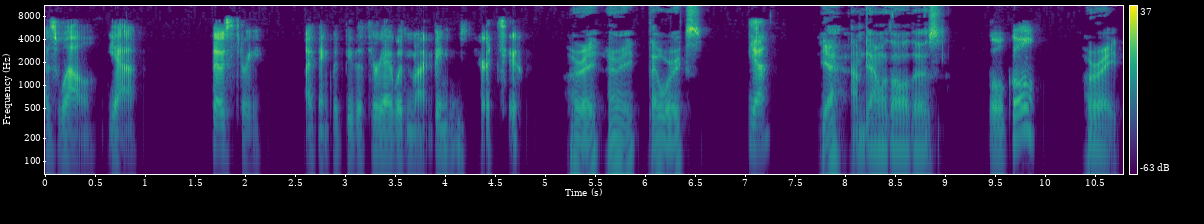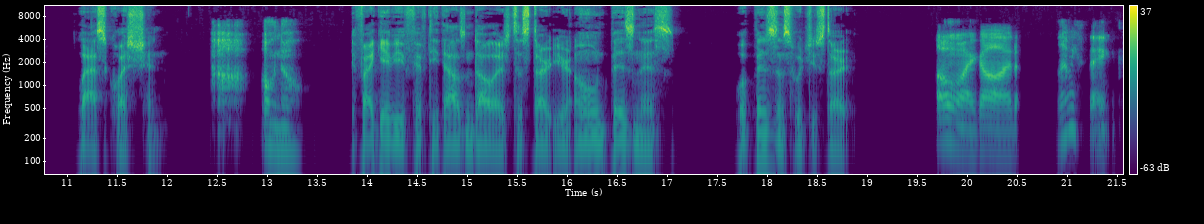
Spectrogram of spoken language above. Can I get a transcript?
as well. Yeah. Those three, I think, would be the three I wouldn't mind being compared to. All right, all right. That works. Yeah. Yeah, I'm down with all of those. Cool, cool. All right. Last question. Oh, no. If I gave you $50,000 to start your own business, what business would you start? Oh my God. Let me think.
